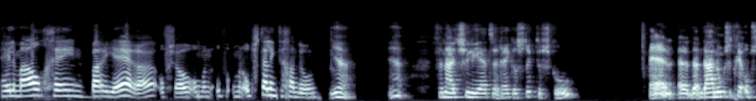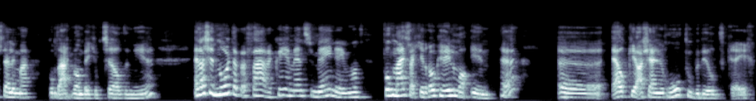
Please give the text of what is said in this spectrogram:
helemaal geen barrière of zo om een, op, om een opstelling te gaan doen. Ja, ja. vanuit Juliette Reconstructive School. En uh, da daar noemen ze het geen opstelling, maar komt eigenlijk wel een beetje op hetzelfde neer. En als je het nooit hebt ervaren, kun je mensen meenemen. Want volgens mij zat je er ook helemaal in. Hè? Uh, elke keer als jij een rol toebedeeld kreeg,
